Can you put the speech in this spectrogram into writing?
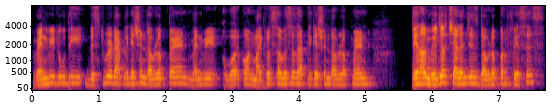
When we do the distributed application development, when we work on microservices application development, there are major challenges developer faces.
